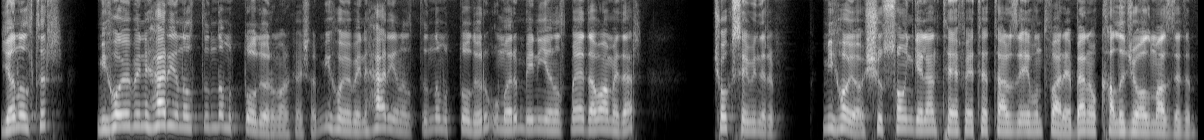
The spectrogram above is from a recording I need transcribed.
yanıltır. Mihoyo beni her yanılttığında mutlu oluyorum arkadaşlar. Mihoyo beni her yanılttığında mutlu oluyorum. Umarım beni yanıltmaya devam eder. Çok sevinirim. Mihoyo şu son gelen TFT tarzı event var ya ben o kalıcı olmaz dedim.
